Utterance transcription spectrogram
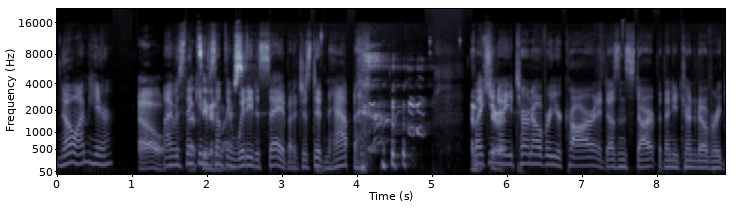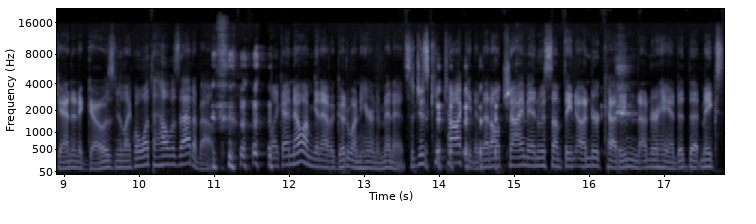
No, I'm here. Oh, I was thinking of something worse. witty to say, but it just didn't happen. It's like you know, you turn over your car and it doesn't start, but then you turn it over again and it goes, and you're like, "Well, what the hell was that about?" like, I know I'm gonna have a good one here in a minute, so just keep talking, and then I'll chime in with something undercutting and underhanded that makes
